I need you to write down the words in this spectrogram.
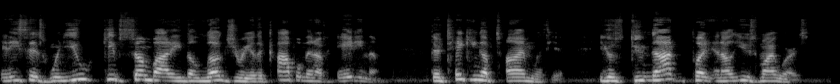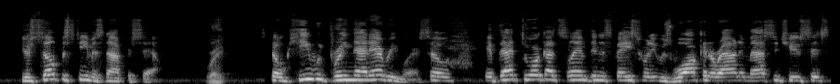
And he says, when you give somebody the luxury or the compliment of hating them, they're taking up time with you. He goes, do not put, and I'll use my words, your self esteem is not for sale. Right. So he would bring that everywhere. So if that door got slammed in his face when he was walking around in Massachusetts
